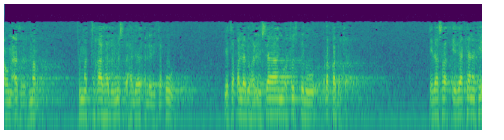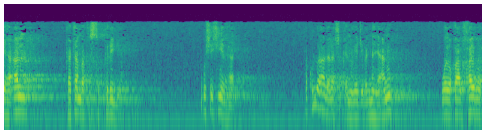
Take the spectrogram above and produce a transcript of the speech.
أو مئة ألف مرة ثم اتخاذ هذه المسبح الذي تقول يتقلدها الإنسان وتثقل رقبته. إذا كان فيها ألف كتمرة السكرية. وش يشيل هذا؟ فكل هذا لا شك أنه يجب النهي عنه ويقال خير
